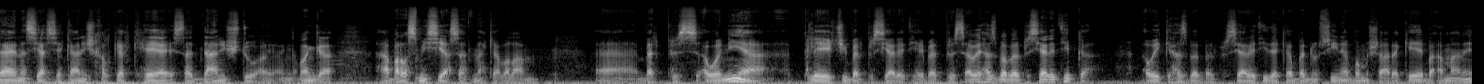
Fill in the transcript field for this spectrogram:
لایەنە سیاسەکانیش خەڵکە کێ ئێستا دانیشتووە ڕەنگە بە ڕەسمی سیاسەت نەکە بەڵام بەرپرس ئەوە نییە پلەیەکی بەرپرسیارێتی هەیە بەرپرس ئەوەی هەست بە بەرپرسیارێتی بکە ئەوەی کە هەست بە بەرپرسیارێتی دەکە بە نووسینە بە مشارەکەیە بە ئەمانێ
